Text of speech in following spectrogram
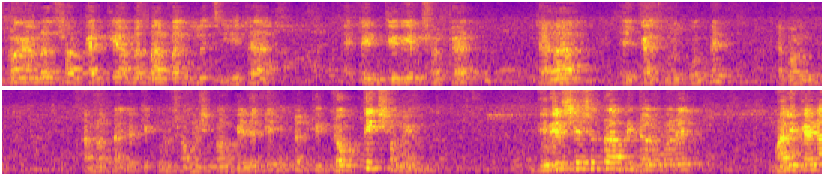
এবং আমরা সরকারকে আমরা বারবার বলেছি, এটা একটা ইন্টেরিয়াম সরকার, যারা এই কাজগুলো করবে এবং আমরা তাদেরকে কোনো সময়সীমা বেঁধে দিয়ে তাদেরকে যৌক্তিক সময়ে দিনের শেষে তো আপনি জনগণের মালিকানা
